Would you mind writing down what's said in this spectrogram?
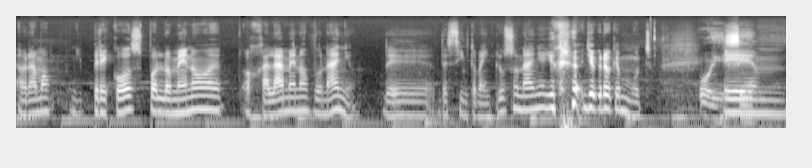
Hablamos precoz por lo menos, ojalá menos de un año de, de síntomas. Incluso un año yo creo, yo creo que es mucho. Uy, sí. Em,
